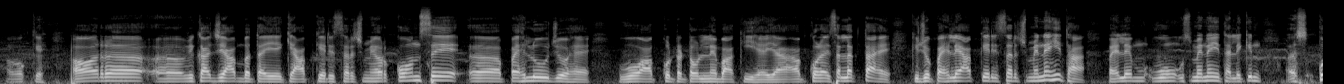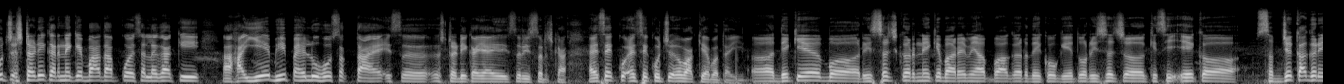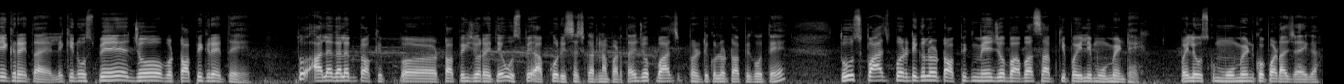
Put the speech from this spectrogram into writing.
ओके। और विकास जी, आप बताइए कि आपके रिसर्च में और कौन से पहलू जो है, वो आपको टटोलने बाकी है? या आपको ऐसा लगता है कि जो पहले आपके रिसर्च में नहीं था, पहले वो उसमें नहीं था, लेकिन कुछ स्टडी करने के बाद आपको ऐसा लगा कि हाँ ये भी पहलू हो सकता है इस स्टडी का या इस रिसर्च का? ऐसे ऐसे कुछ वाक्य बताइए। देखिए रिसर्च करने के बारे में आप अगर देखोगे तो रिसर्च किसी एक सब्जेक्ट अगर एक रहता है, लेकिन उसमें जो टॉपिक रहते हैं तो अलग अलग टॉपिक टॉपिक जो रहते हैं, उस पर आपको रिसर्च करना पड़ता है, जो पाँच पर्टिकुलर टॉपिक होते हैं। तो उस पाँच पर्टिकुलर टॉपिक में जो बाबा साहब की पहली मूवमेंट है, पहले उसको मूवमेंट को पढ़ा जाएगा।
